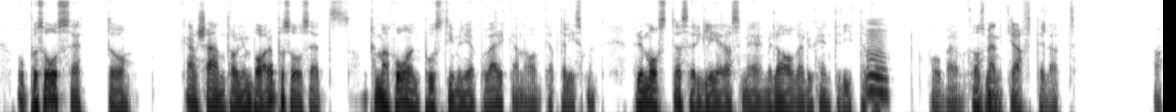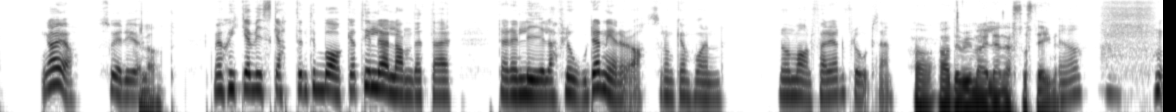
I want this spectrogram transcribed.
Och på så sätt, och kanske antagligen bara på så sätt, kan man få en positiv miljöpåverkan av kapitalismen. För det måste alltså regleras med, med lagar, du kan inte lita på, mm. på bara konsumentkraft eller att... Ja, ja, ja så är det ju. Men skickar vi skatten tillbaka till det här landet där, där den lila floden är det då, så de kan få en normalfärgad flod sen. Ja, ja, det blir möjligen nästa steg. Nu. Ja.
